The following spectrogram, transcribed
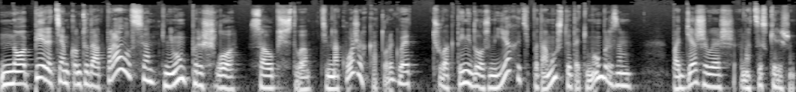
Но перед тем, как он туда отправился, к нему пришло сообщество темнокожих, которые говорят, чувак, ты не должен ехать, потому что ты таким образом поддерживаешь нацистский режим.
